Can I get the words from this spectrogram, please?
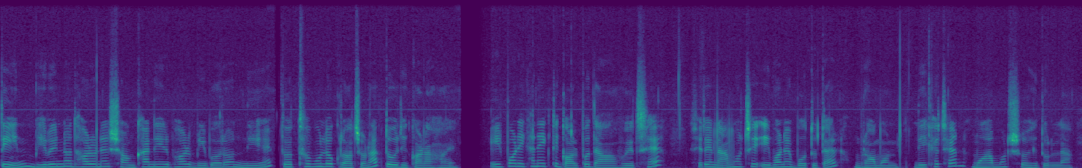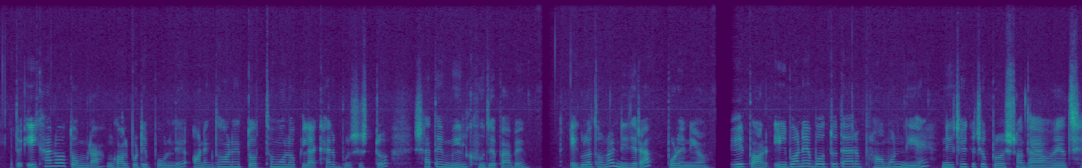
তিন, বিভিন্ন ধরনের সংখ্যা নির্ভর বিবরণ নিয়ে তথ্যমূলক রচনা তৈরি করা হয়। এরপর এখানে একটি গল্প দেওয়া হয়েছে, সেটির নাম হচ্ছে ইবনে বতুতার ভ্রমণ। লিখেছেন মোহাম্মদ শহীদুল্লাহ। তো এখানেও তোমরা গল্পটি পড়লে অনেক ধরনের তথ্যমূলক লেখার বৈশিষ্ট্য সাথে মিল খুঁজে পাবে। এগুলো তোমরা নিজেরা পড়ে নিও। এরপর ইবনে বতুতার ভ্রমণ নিয়ে নিচে কিছু প্রশ্ন দেওয়া হয়েছে।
